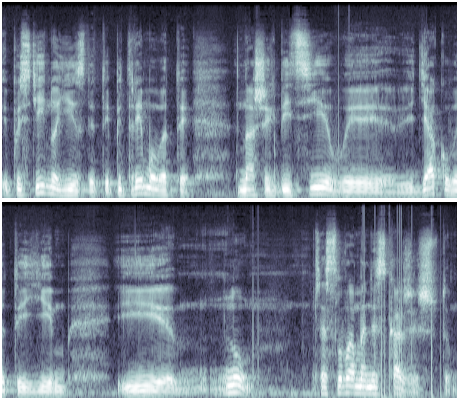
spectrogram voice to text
і постійно їздити, підтримувати наших бійців, і, дякувати їм. І ну, це словами не скажеш. Тому,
